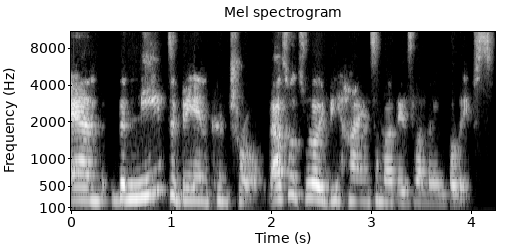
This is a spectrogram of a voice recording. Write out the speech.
and the need to be in control. That's what's really behind some of these limiting beliefs.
